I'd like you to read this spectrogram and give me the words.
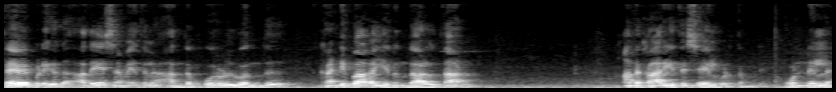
தேவைப்படுகிறது. அதே சமயத்தில் அந்த பொருள் வந்து கண்டிப்பாக இருந்தால்தான் அந்த காரியத்தை செயல்படுத்த முடியும். ஒன்றும் இல்லை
